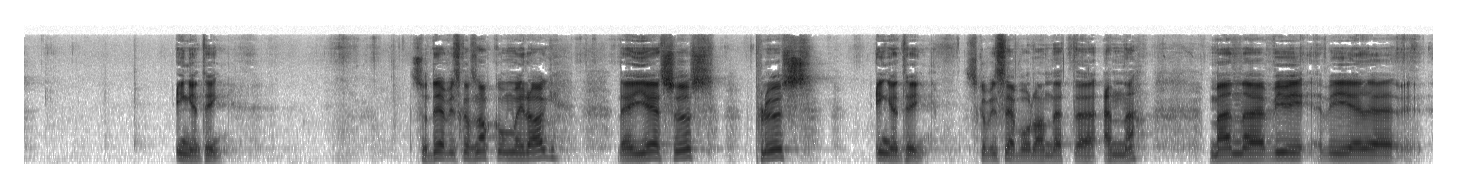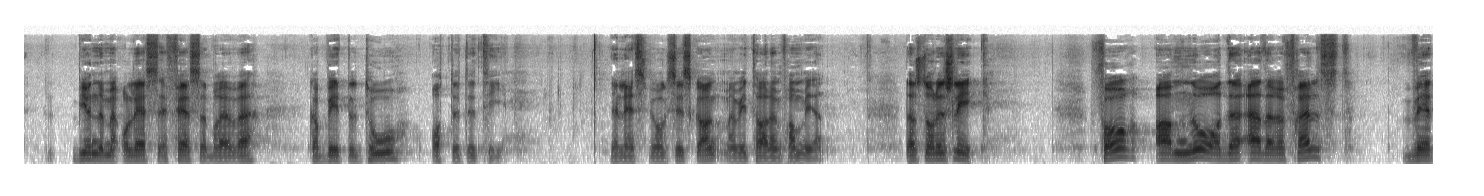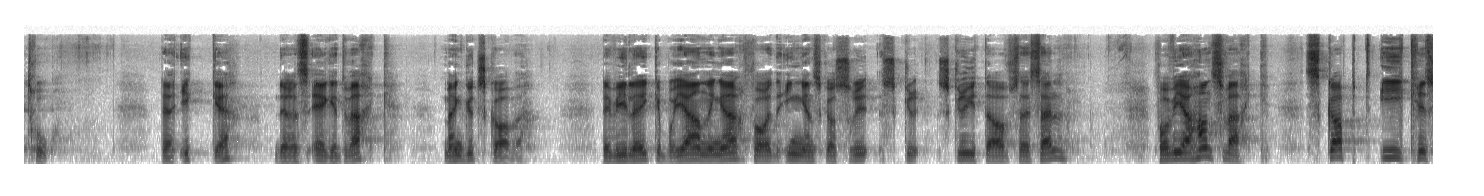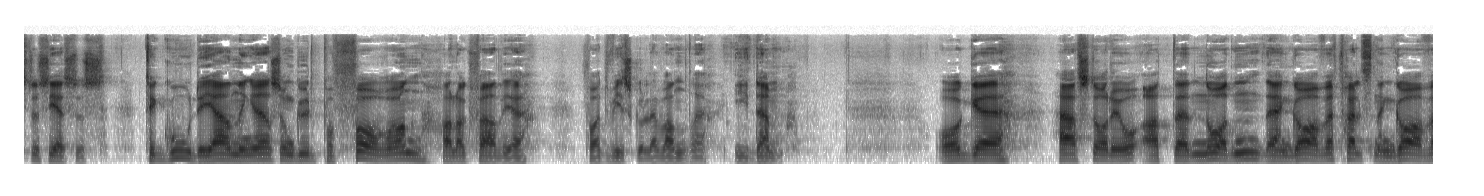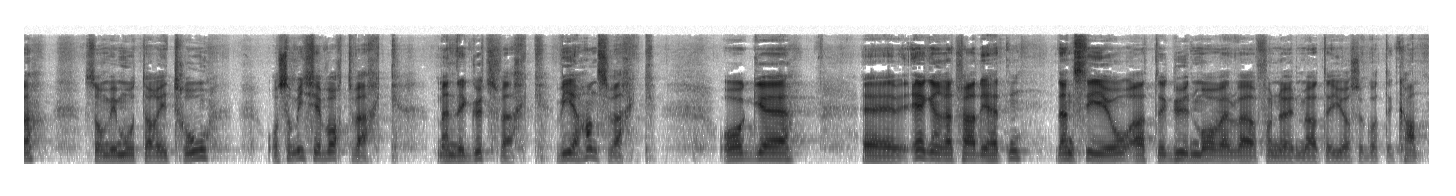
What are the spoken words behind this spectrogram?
ingenting. Så det vi skal snakke om i dag, det er Jesus pluss ingenting. Skal vi se hvordan dette ender. Men eh, vi, vi eh, begynner med å lese Efeserbrevet kapittel 2, 8-10. Det leser vi også sist gang, men vi tar den fram igjen. Der står det slik for av nåde er dere frelst ved tro. Det er ikke deres eget verk, men Guds gave. Det hviler ikke på gjerninger for at ingen skal skryte av seg selv. For vi er Hans verk, skapt i Kristus Jesus, til gode gjerninger som Gud på forhånd har lagt ferdige for at vi skulle vandre i dem. Og... Eh, her står det jo at eh, nåden det er en gave, frelsen er en gave som vi mottar i tro, og som ikke er vårt verk, men det er Guds verk. Vi er Hans verk. Og eh, eh, egenrettferdigheten den sier jo at Gud må vel være fornøyd med at jeg gjør så godt jeg kan.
